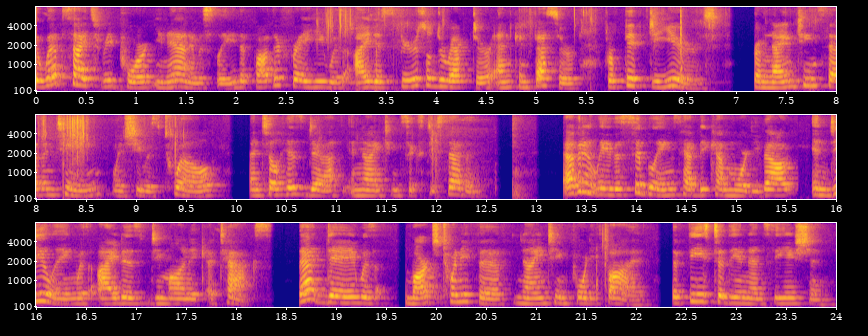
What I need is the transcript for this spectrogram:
The websites report unanimously that Father Frehe was Ida's spiritual director and confessor for 50 years, from 1917, when she was 12, until his death in 1967. Evidently, the siblings had become more devout in dealing with Ida's demonic attacks. That day was March 25, 1945, the Feast of the Annunciation.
